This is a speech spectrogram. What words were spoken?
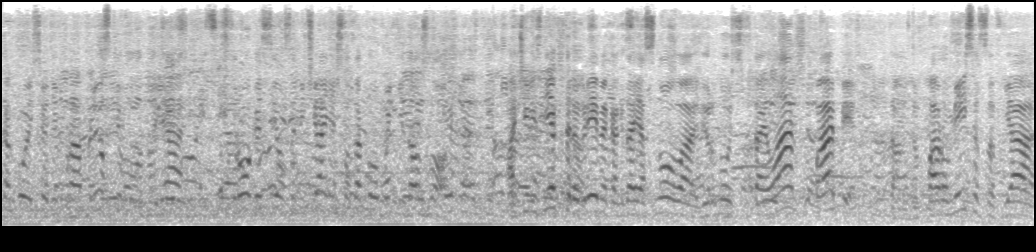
такое сегодня проплескивало, но я строго сделал замечание, что такого быть не должно. А через некоторое время, когда я снова вернусь в Таиланд к папе, там, до пару месяцев, я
